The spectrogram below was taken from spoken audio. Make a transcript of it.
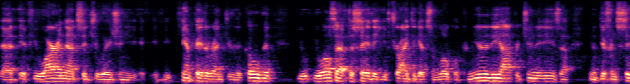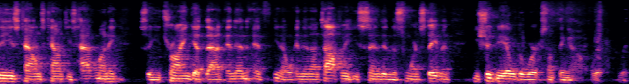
that if you are in that situation, if, if you can't pay the rent due to COVID, you, you also have to say that you've tried to get some local community opportunities, uh, you know, different cities, towns, counties have money. So you try and get that. And then if, you know, and then on top of it, you send in the sworn statement, you should be able to work something out with, with,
